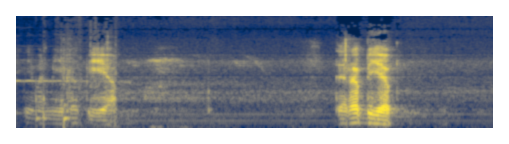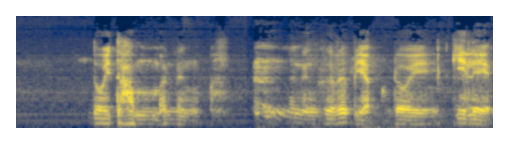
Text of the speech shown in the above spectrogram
ิตนี่มันมีระเบียบ แต่ระเบียบโดยธรรมอันหนึ่งอันหนึ่งคือระเบียบโดยกิเลส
